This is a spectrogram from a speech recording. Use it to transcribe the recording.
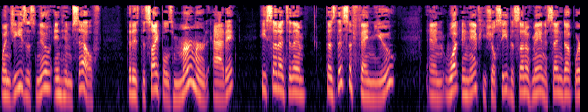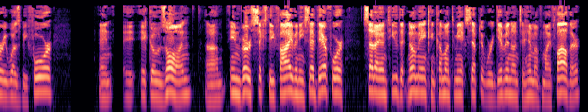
When Jesus knew in himself that his disciples murmured at it, he said unto them, Does this offend you? And what and if you shall see the Son of Man ascend up where he was before? And it, it goes on um, in verse 65, and he said, Therefore said I unto you that no man can come unto me except it were given unto him of my Father.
